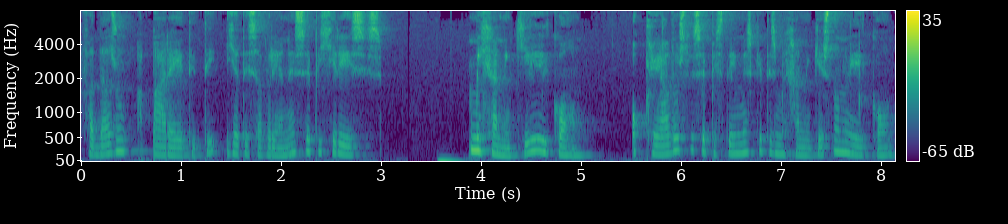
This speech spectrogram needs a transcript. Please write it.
φαντάζουν απαραίτητοι για τις αυριανές επιχειρήσεις. Μηχανική υλικών. Ο κλάδος της επιστήμης και της μηχανικής των υλικών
